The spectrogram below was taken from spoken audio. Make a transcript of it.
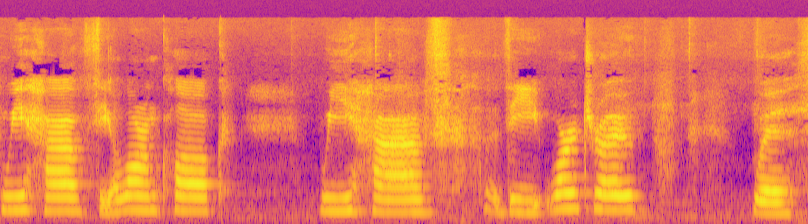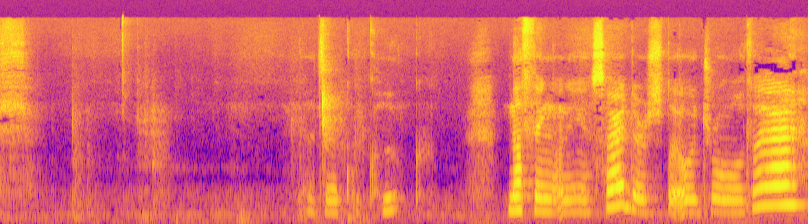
we have the alarm clock, we have the wardrobe with, let's have a quick look. Nothing on the inside, there's a little drawer there.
